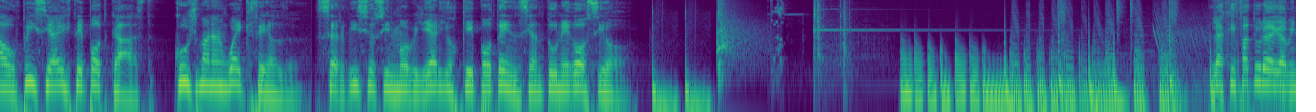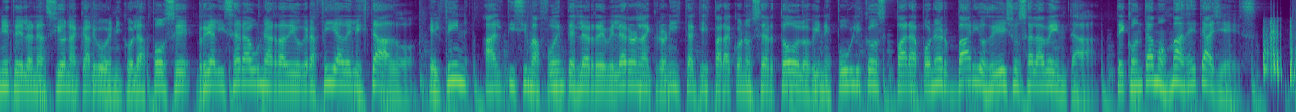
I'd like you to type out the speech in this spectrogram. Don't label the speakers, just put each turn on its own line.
Auspicia este podcast. Cushman ⁇ Wakefield. Servicios inmobiliarios que potencian tu negocio. La jefatura de gabinete de la Nación a cargo de Nicolás Pose realizará una radiografía del Estado. El fin, altísimas fuentes le revelaron al cronista que es para conocer todos los bienes públicos para poner varios de ellos a la venta. Te contamos más detalles.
